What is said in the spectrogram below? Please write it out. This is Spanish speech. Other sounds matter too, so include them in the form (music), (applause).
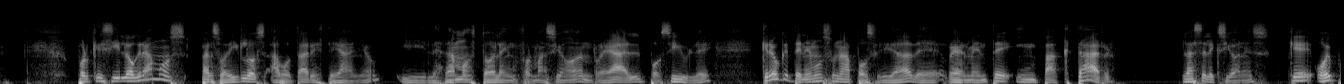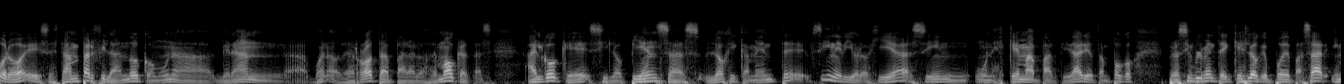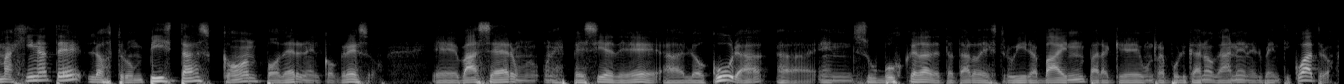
Porque si logramos persuadirlos a votar este año y les damos toda la información real posible, creo que tenemos una posibilidad de realmente impactar las elecciones que hoy por hoy se están perfilando como una gran, ah, bueno, derrota para los demócratas. Algo que si lo piensas lógicamente, sin ideología, sin un esquema partidario tampoco, pero simplemente qué es lo que puede pasar. Imagínate los trumpistas con poder en el Congreso. Eh, va a ser una especie de ah, locura ah, en su búsqueda de tratar de destruir a Biden para que un republicano gane en el 24.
